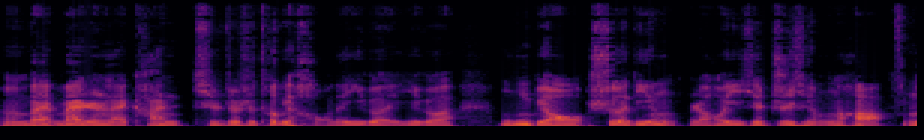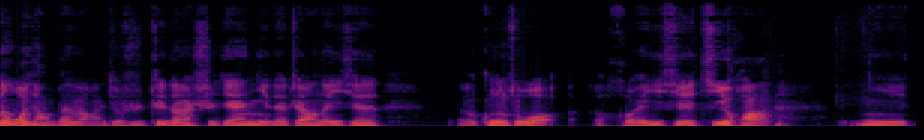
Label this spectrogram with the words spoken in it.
嗯，外外人来看，其实这是特别好的一个一个目标设定，然后一些执行哈。那我想问问啊，就是这段时间你的这样的一些呃工作和一些计划，你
